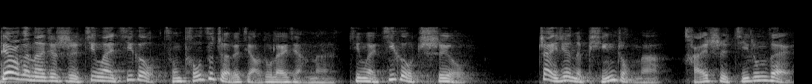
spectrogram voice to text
第二个呢，就是境外机构从投资者的角度来讲呢，境外机构持有。债券的品种呢，还是集中在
